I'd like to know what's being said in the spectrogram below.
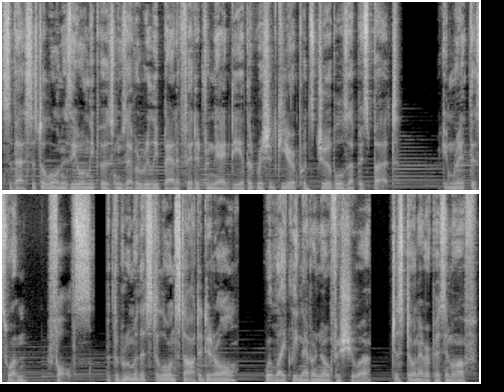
Sylvester Stallone is the only person who's ever really benefited from the idea that Richard Gere puts gerbils up his butt. We can rate this one false, but the rumour that Stallone started it all, we'll likely never know for sure. Just don't ever piss him off.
